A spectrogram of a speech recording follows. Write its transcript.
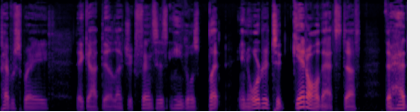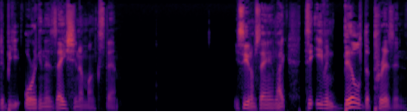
pepper spray they got the electric fences. And he goes but in order to get all that stuff there had to be organization amongst them. You see what i'm saying? Like to even build the prison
